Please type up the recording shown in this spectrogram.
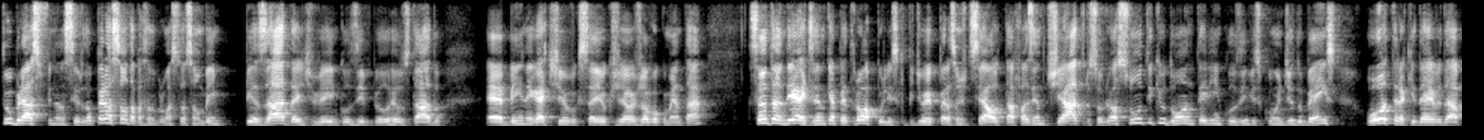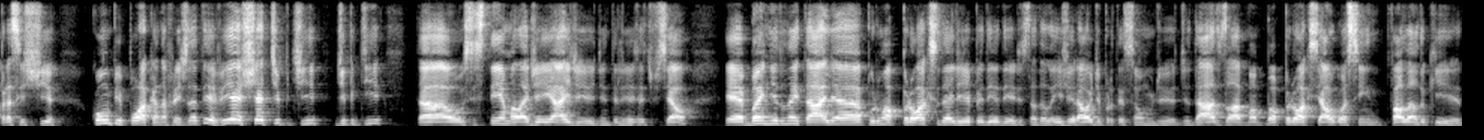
do braço financeiro da operação, está passando por uma situação bem pesada, a gente vê inclusive pelo resultado é, bem negativo que saiu, que já, já vou comentar. Santander dizendo que a Petrópolis, que pediu recuperação judicial, está fazendo teatro sobre o assunto e que o dono teria inclusive escondido bens. Outra que deve dar para assistir com pipoca na frente da TV, é ChatGPT, GPT, tá? o sistema lá de AI, de, de, inteligência artificial, é banido na Itália por uma proxy da LGPD deles, tá? da Lei Geral de Proteção de, de Dados, lá, uma, uma proxy, algo assim, falando que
